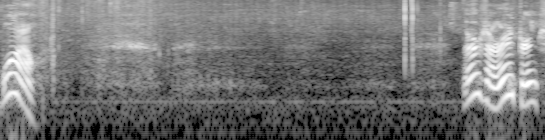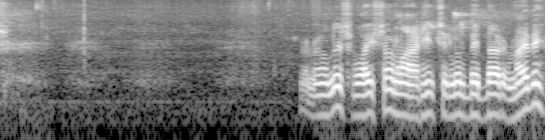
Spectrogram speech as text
Wow. There's our entrance. Turn around this way, sunlight hits it a little bit better maybe.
